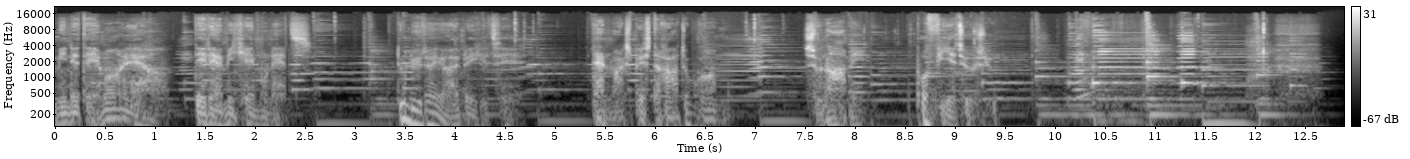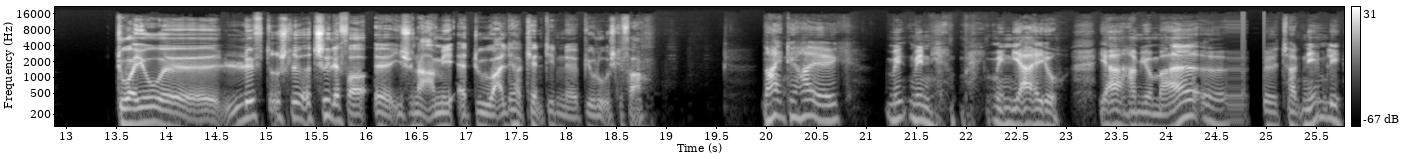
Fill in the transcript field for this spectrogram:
Mine damer og herrer, det er Michael Monats. Du lytter i øjeblikket til Danmarks bedste radioprogram, Tsunami på 24 Du har jo øh, løftet sløret tidligere for øh, i Tsunami, at du jo aldrig har kendt din øh, biologiske far. Nej, det har jeg ikke. Men, men, men jeg er jo, jeg er ham jo meget øh, øh, taknemmelig.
